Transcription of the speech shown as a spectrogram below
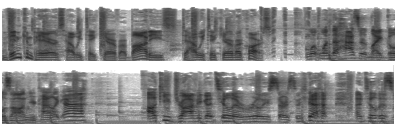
Vin compares how we take care of our bodies to how we take care of our cars. When the hazard light goes on, you're kind of like, ah, I'll keep driving until it really starts to, yeah, until there's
